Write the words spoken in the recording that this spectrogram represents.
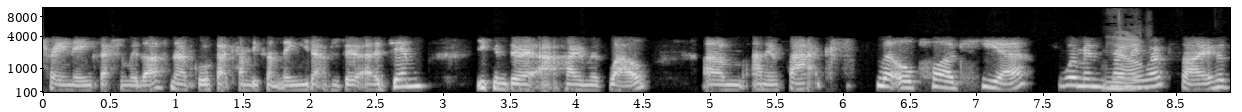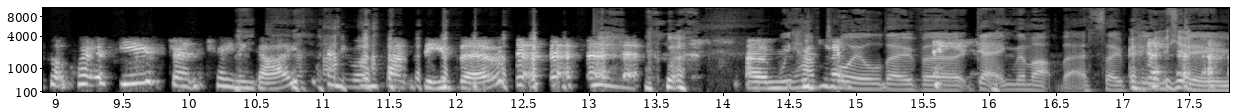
training session with us. Now, of course, that can be something you don't have to do it at a gym. You can do it at home as well. Um, and in fact, little plug here, Women's yeah. Running website has got quite a few strength training guides if anyone fancies them. um, we have toiled over getting them up there, so please do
